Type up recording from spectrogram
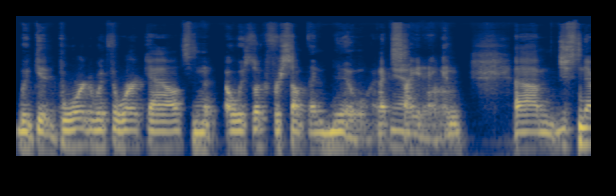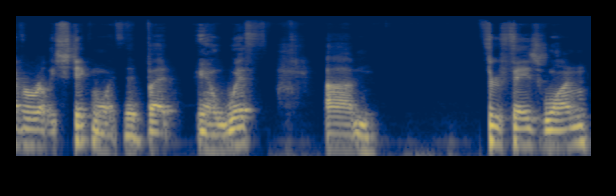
would get bored with the workouts and always look for something new and exciting yeah. and um, just never really sticking with it. But you know, with um, through phase one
